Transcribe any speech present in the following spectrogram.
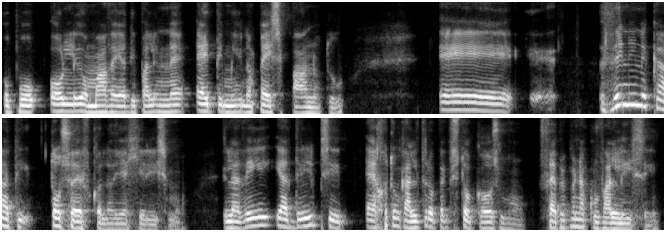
όπου όλη η ομάδα η αντίπαλη είναι έτοιμη να πέσει πάνω του ε, δεν είναι κάτι τόσο εύκολα διαχειρίσιμο. Δηλαδή η αντίληψη έχω τον καλύτερο παίκτη στον κόσμο θα έπρεπε να κουβαλήσει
